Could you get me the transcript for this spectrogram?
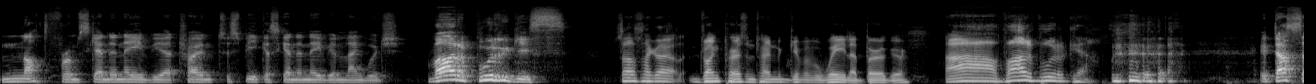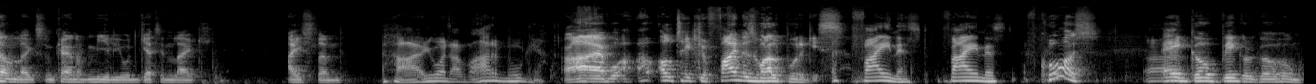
not from Scandinavia trying to speak a Scandinavian language. Valpurgis. Sounds like a drunk person trying to give a whale a burger. Ah, Valburger. It does sound like some kind of meal you would get in like Iceland. Ah, you want a Valburger? I, will I'll take your finest Valpurgis. Finest, finest. Of course. hey, go big or go home.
